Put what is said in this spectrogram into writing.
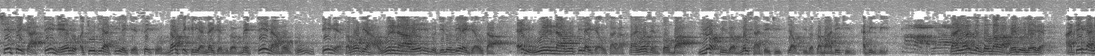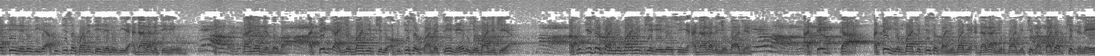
ရှင်းစိတ်ကတင်းတယ်လို့အကျိုးတရားသိလိုက်တဲ့စိတ်ကိုနောက်စိတ်ကလေးကလိုက်တယ်ပြီးတော့မင်းတင်းတာမဟုတ်ဘူးတင်းတဲ့သဘောတရားဟာဝေဒနာပဲလို့ဒီလိုသိလိုက်တဲ့ဥစ္စာအဲ့ဒီဝေဒနာကိုသိလိုက်တဲ့ဥစ္စာကတန်ရောစဉ်သုံးပါးလွတ်ပြီးတော့မိစ္ဆာဒိဋ္ဌိပျောက်ပြီးတော့တမာဒိဋ္ဌိအတိသိမှန်ပါဗျာတန်ရောစဉ်သုံးပါးကဘယ်လိုလဲတဲ့အတိတ်ကလည်းတင်းတယ်လို့သိတယ်အခုပြစ္ဆုတ်ကလည်းတင်းတယ်လို့သိတယ်အနာကလည်းတင်းနေဦးတင်းပါတော့ဗျာတန်ရောစဉ်သုံးပါအတိတ်ကရုပ်ပါခြင်းဖြစ်လို့အခုပြစ္ဆုတ်ပါလည်းတင်းတယ်လို့ရုပ်ပါခြင်းဖြစ်ရမှန်ပါ အခုပြစ္ဆုတ်ပါရုပ်ပါခြင်းဖြစ်နေလို့ရှိရင်အနာကလည်းရုပ်ပါခြင်းပြောပါပါဗျာအတိတ်ကအတိတ်ရုပ်ပါခြင်းပြစ္ဆုတ်ပါရုပ်ပါခြင်းအနာကရုပ်ပါခြင်းဖြစ်တာဘာကြောင့်ဖြစ်တယ်လဲ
